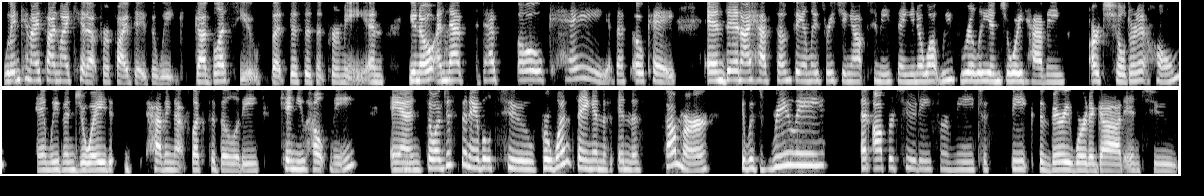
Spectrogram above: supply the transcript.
"When can I sign my kid up for 5 days a week? God bless you, but this isn't for me." And you know, and that's that's okay. That's okay. And then I have some families reaching out to me saying, "You know what? We've really enjoyed having our children at home and we've enjoyed having that flexibility. Can you help me?" And mm-hmm. so I've just been able to, for one thing, in the in the summer, it was really an opportunity for me to speak the very word of God into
